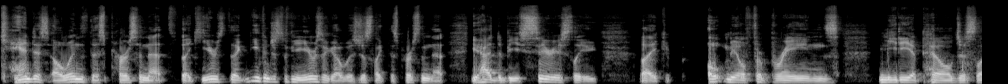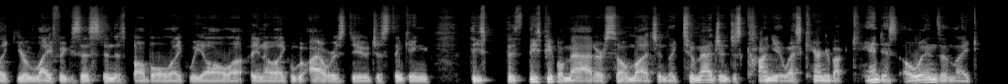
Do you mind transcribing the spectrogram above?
Candace Owens, this person that like years, like even just a few years ago was just like this person that you had to be seriously like oatmeal for brains, media pill, just like your life exists in this bubble, like we all, uh, you know, like ours do. Just thinking these this, these people matter so much, and like to imagine just Kanye West caring about Candace Owens and like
